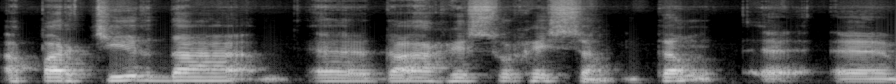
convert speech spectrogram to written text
a partir da, é, da ressurreição. Então, é, é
